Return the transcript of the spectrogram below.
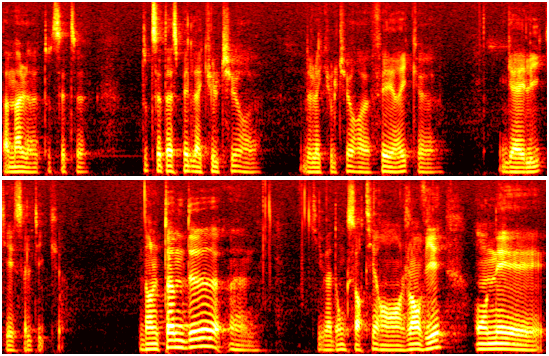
pas mal euh, tout cet aspect de la culture, de la culture féerique, gaélique et celtique. Dans le tome 2, qui va donc sortir en janvier, on est,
